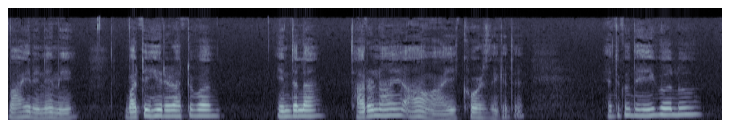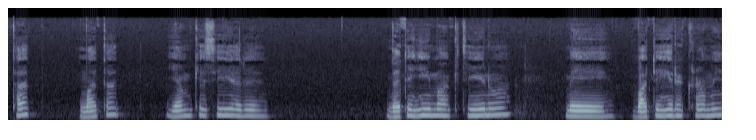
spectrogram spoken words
බාහිර නෙමෙයි බටහිර රටවල් ඉඳලා තරුණ අය ආවා ඒ කෝර්ස් එකට. එතකොට ඒගොල්ලෝ තත් මටත් යම්කිසි අර වැටහීමක් තියෙනවා මේ බටහිර ක්‍රමය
